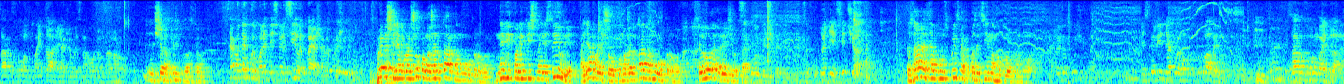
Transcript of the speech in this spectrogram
за розгон Майдану, як же ви з народом за народ? Ще раз скажіть, будь ласка. Це от якої політичної сили перше ви прийшли? Вперше я пройшов по мажоритарному округу. Не від політичної сили, а я пройшов по мажоритарному округу. Село Рижівка. Тоді, зараз. Зараз я був у списках опозиційного блоку. І скажіть, як ви голосували за розгон Майдану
